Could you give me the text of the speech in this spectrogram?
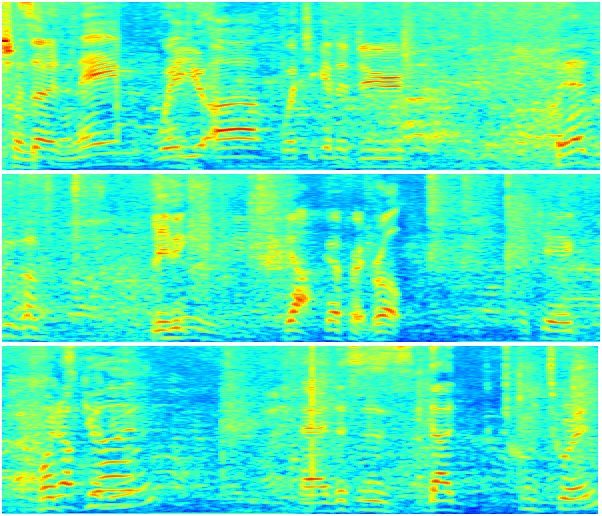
so name, where you are, what you're gonna do. Bad River. Leaving? Yeah, go for it, roll. Okay, what's good? Uh, this is that cool twin.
